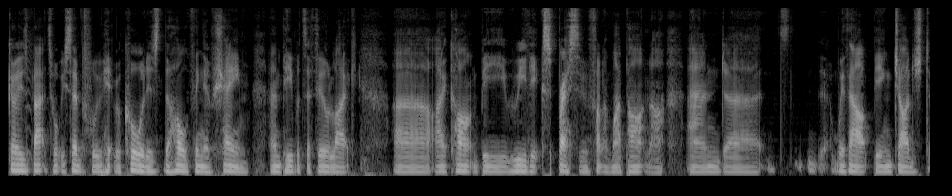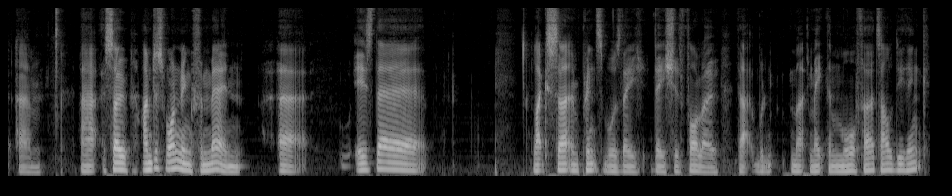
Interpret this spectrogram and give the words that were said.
goes back to what we said before we hit record is the whole thing of shame and people to feel like. Uh, I can't be really expressive in front of my partner and uh, without being judged. Um, uh, so I'm just wondering for men, uh, is there like certain principles they they should follow that would make them more fertile? Do you think?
